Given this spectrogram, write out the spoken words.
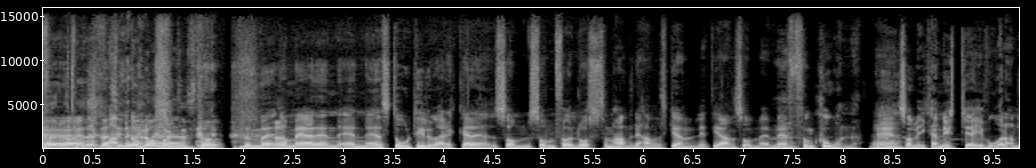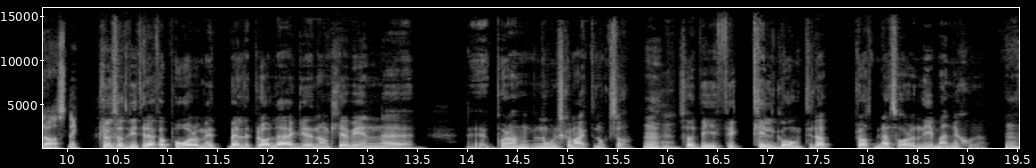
Eh, förut. ja, men de, bra faktiskt. Då. De, är- de är en, en, en stor tillverkare som, som föll oss som handen i handsken lite grann så med, med Mm. funktion eh, Mm. som vi kan nyttja i vår lösning. Plus att vi träffar på dem i ett väldigt bra läge när de klev in eh, eh, på den nordiska marknaden också. Mm. Så att vi fick tillgång till att prata med deras R&D människor Mm.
